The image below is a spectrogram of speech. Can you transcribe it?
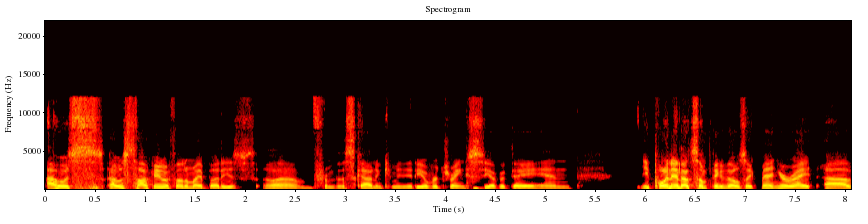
I was I was talking with one of my buddies um, from the scouting community over drinks the other day, and he pointed out something that I was like, "Man, you're right. Uh,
